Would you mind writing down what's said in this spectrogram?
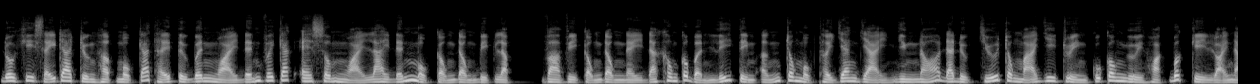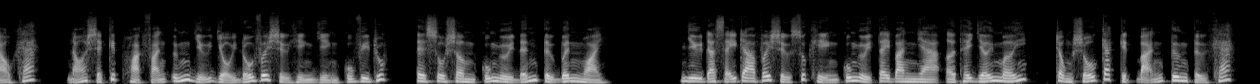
Đôi khi xảy ra trường hợp một cá thể từ bên ngoài đến với các exome ngoại lai đến một cộng đồng biệt lập, và vì cộng đồng này đã không có bệnh lý tiềm ẩn trong một thời gian dài nhưng nó đã được chứa trong mã di truyền của con người hoặc bất kỳ loại nào khác, nó sẽ kích hoạt phản ứng dữ dội đối với sự hiện diện của virus, exosome của người đến từ bên ngoài. Như đã xảy ra với sự xuất hiện của người Tây Ban Nha ở thế giới mới, trong số các kịch bản tương tự khác.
